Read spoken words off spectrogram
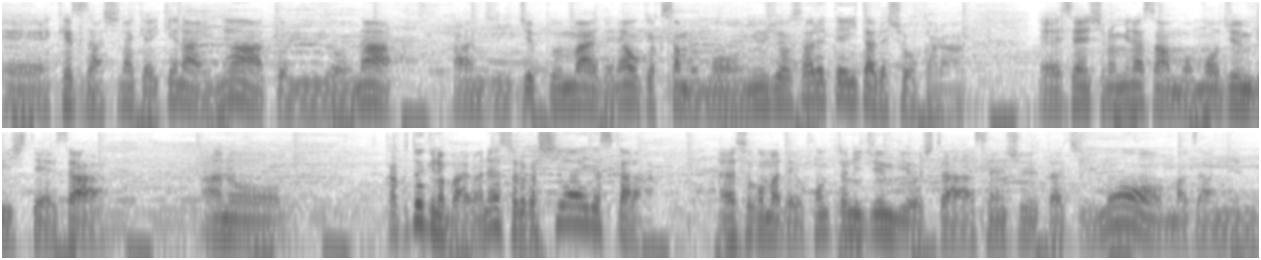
えー決断しなきゃいけないなというような感じ。10分前でねお客さんも入場されていたでしょうから、えー選手の皆さんももう準備してさあの格闘技の場合はねそれが試合ですから、そこまで本当に準備をした選手たちも、まあ、残念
